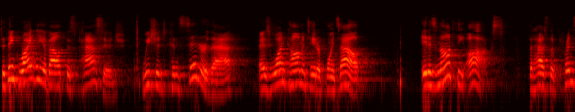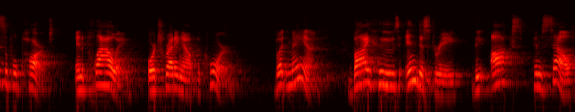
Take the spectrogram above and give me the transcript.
To think rightly about this passage, we should consider that, as one commentator points out, it is not the ox that has the principal part in plowing or treading out the corn, but man, by whose industry the ox himself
